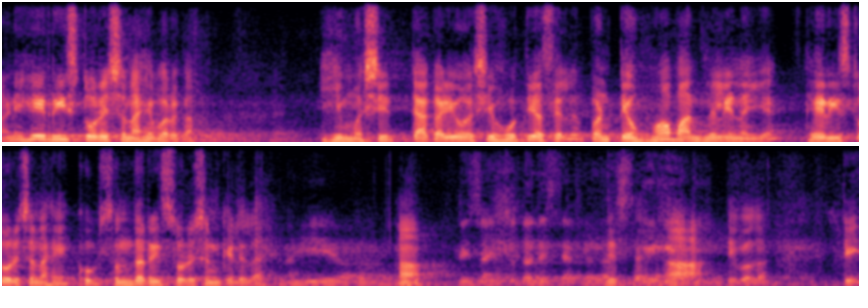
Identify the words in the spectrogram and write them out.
आणि हे रिस्टोरेशन आहे बरं का. ही मशीद त्या काळी अशी होती असेल पण तेव्हा बांधलेली नाही आहे हे रिस्टोरेशन आहे. खूप सुंदर रिस्टोरेशन केलेलं आहे. हां. डिझाईन सुद्धा दिसते आपल्याला. दिसतंय. हां ती बघा. ती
